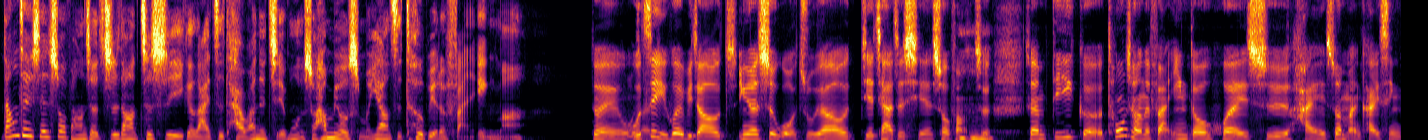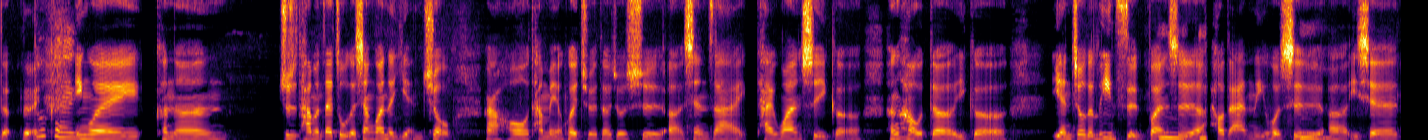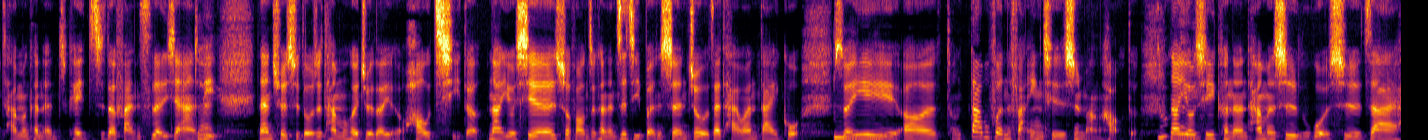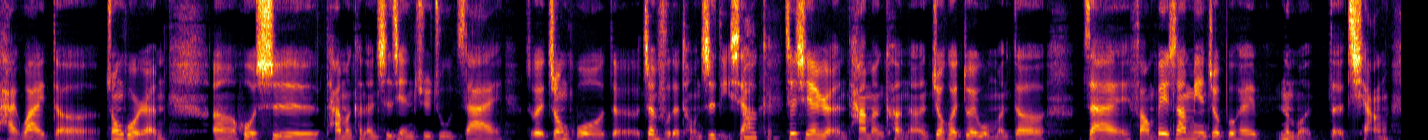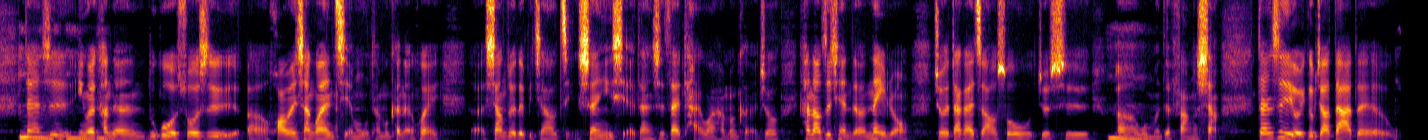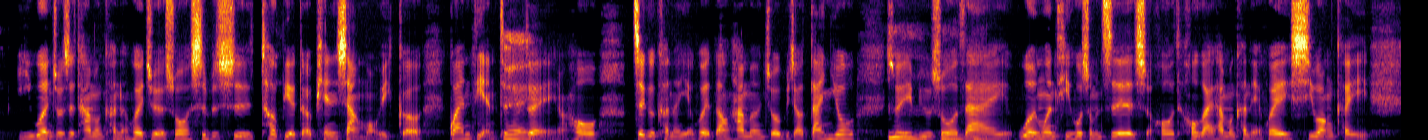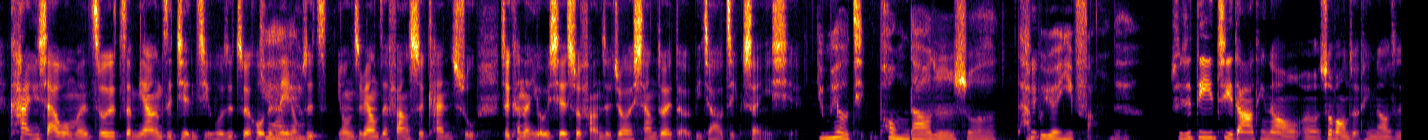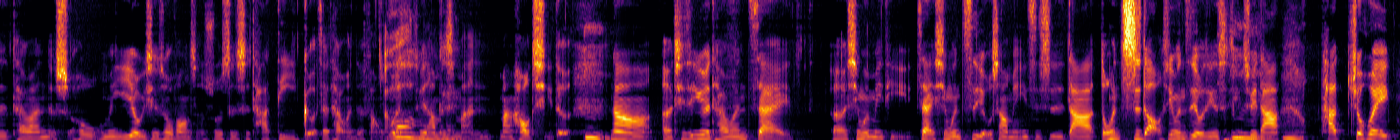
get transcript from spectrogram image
当这些受访者知道这是一个来自台湾的节目的时候，他们有什么样子特别的反应吗？对，我自己会比较，因为是我主要接洽这些受访者，像、嗯、第一个通常的反应都会是还算蛮开心的，对，Okay. 因为可能就是他们在做的相关的研究，然后他们也会觉得，就是呃，现在台湾是一个很好的一个。研究的例子，不管是好的案例，嗯、或是呃一些他们可能可以值得反思的一些案例，但确实都是他们会觉得有好奇的。那有些受访者可能自己本身就有在台湾待过，嗯、所以呃，大部分的反应其实是蛮好的。嗯、那尤其可能他们是如果是在海外的中国人，呃，或是他们可能之前居住在所谓中国的政府的统治底下.这些人他们可能就会对我们的。在防备上面就不会那么的强，但是因为可能如果说是呃华文相关的节目，他们可能会呃相对的比较谨慎一些。但是在台湾，他们可能就看到之前的内容，就会大概知道说就是呃我们的方向。但是有一个比较大的疑问，就是他们可能会觉得说，是不是特别的偏向某一个观点？对对，然后这个可能也会让他们就比较担忧。所以比如说在问问题或什么之类的时候，后来他们可能也会。会希望可以看一下我们就是怎么样子剪辑，或是最后的内容是用怎么样子的方式看出。这可能有一些受访者就会相对的比较谨慎一些。有没有碰到就是说他不愿意访的？其实第一季大家听到呃受访者听到这是台湾的时候，我们也有一些受访者说这是他第一个在台湾的访问，oh. 所以他们是蛮蛮好奇的。嗯，那呃其实因为台湾在呃新闻媒体在新闻自由上面一直是大家都很知道新闻自由这件事情，嗯、所以大家、嗯、他就会。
